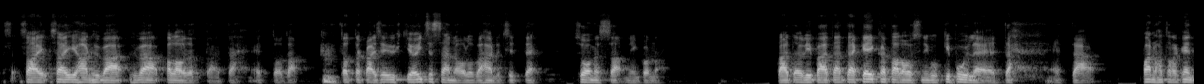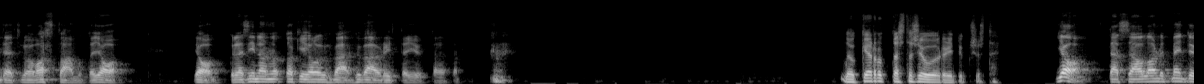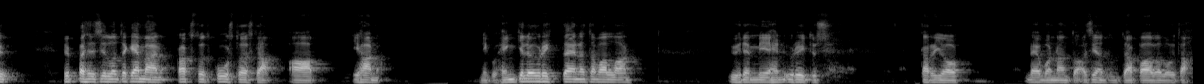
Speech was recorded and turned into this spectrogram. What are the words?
sai, sai ihan hyvää, hyvää palautetta, että, että tuota, totta kai se yhtiö itsessään on ollut vähän nyt sitten Suomessa, niin kuin, tai että ylipäätään tämä keikkatalous niin kuin kipuilee, että, että vanhat rakenteet lyö vastaan, mutta joo, joo, kyllä siinä on toki ollut hyvää, hyvää yrittäjyyttä. Että. No kerro tästä show-yrityksestä. Joo, tässä ollaan nyt menty, hyppäsin silloin tekemään 2016 uh, ihan niin kuin henkilöyrittäjänä tavallaan yhden miehen yritys tarjoaa neuvonanto asiantuntijapalveluita.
